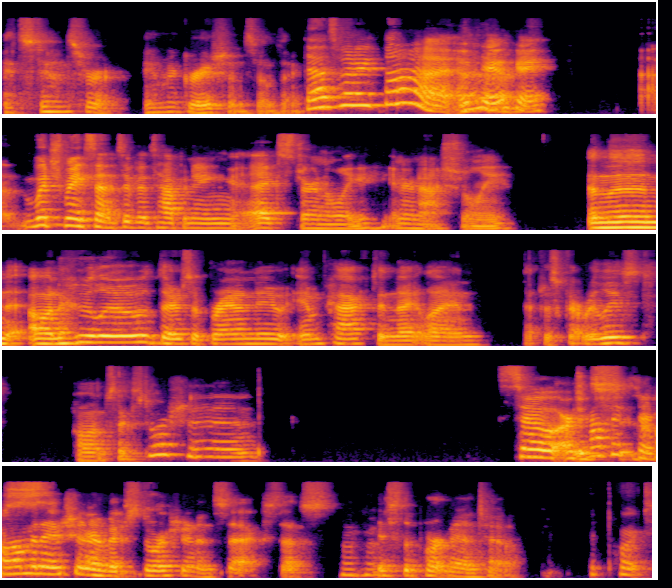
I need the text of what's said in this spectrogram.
it stands for immigration something. that's what i thought okay Yeah. okay uh, which makes sense if it's happening externally internationally And then on Hulu, there's a brand new Impact and Nightline that just got released on sextortion. so our It's topics a are combination of extortion and sex. That's Mhm. it's the portmanteau. the port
